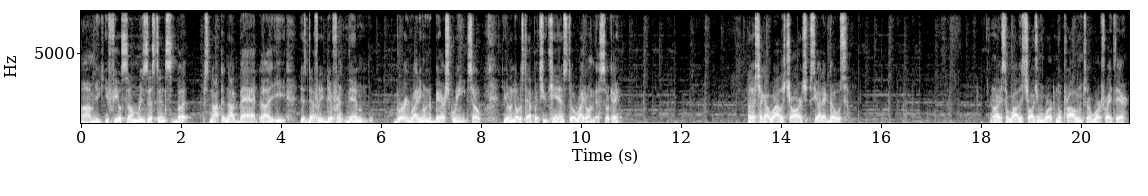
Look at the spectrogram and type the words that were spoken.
Um, you, you, feel some resistance, but it's not not bad. Uh, it's definitely different than writing on the bare screen. So you're gonna notice that, but you can still write on this, okay? Now let's check out wireless charge, see how that goes. All right, so wireless charging worked, no problem, so it works right there.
